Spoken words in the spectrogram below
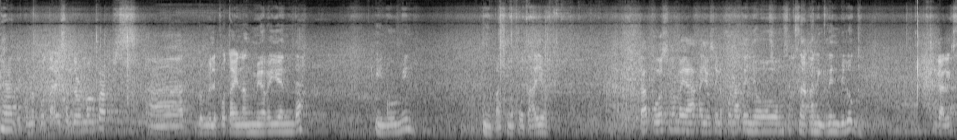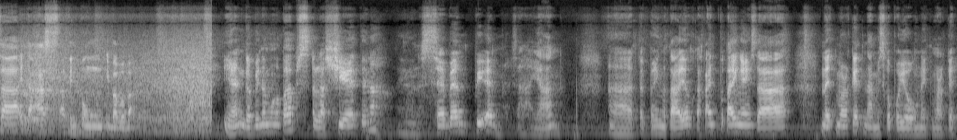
Ayan, dito na po tayo mga paps. At bumili po tayo ng merienda. Inumin. Ayan, pasok na po tayo. Tapos mamaya ayusin na po natin yung saksakan ni Green Bilog. Galing sa itaas, atin pong ibababa. Yan, gabi na mga paps. Alas 7 na. Ayan, 7 p.m. Sana yan. At nagpahinga tayo. Kakain po tayo ngayon sa night market. Namiss ko po yung night market.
